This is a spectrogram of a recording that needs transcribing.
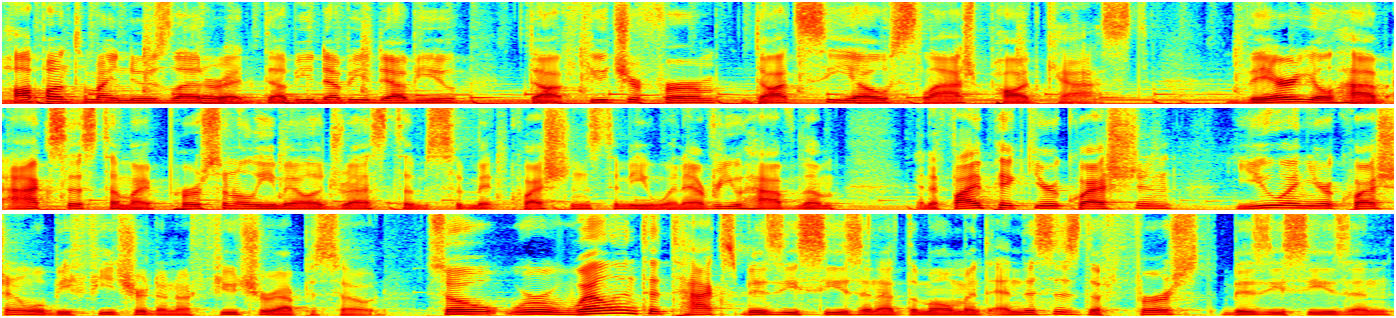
hop onto my newsletter at www.futurefirm.co slash podcast. There, you'll have access to my personal email address to submit questions to me whenever you have them. And if I pick your question, you and your question will be featured in a future episode. So, we're well into tax busy season at the moment, and this is the first busy season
